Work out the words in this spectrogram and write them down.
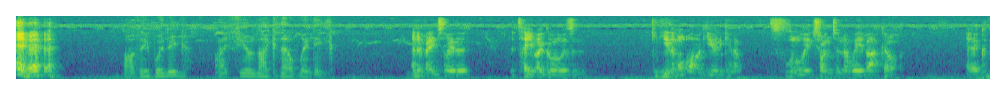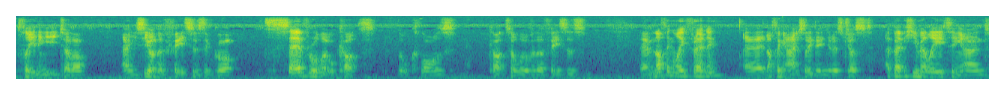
Are they winning? I feel like they're winning. And eventually the the timer goes and you can hear them all argue and kind of slowly trudging their way back up, uh, complaining at each other. And you see on their faces they've got several little cuts, little claws, cuts all over their faces. Um, nothing life threatening, uh, nothing actually dangerous, just a bit humiliating, and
